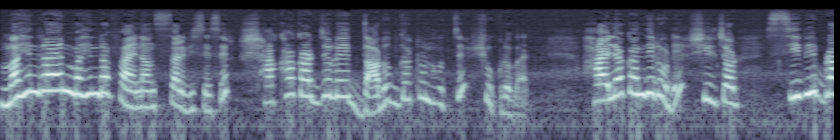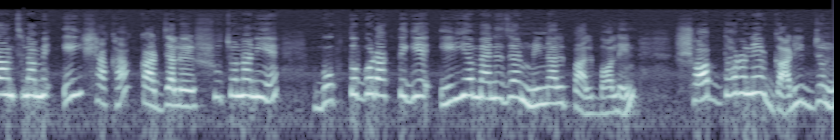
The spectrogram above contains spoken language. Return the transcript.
মাহিন্দ্রা অ্যান্ড মাহিন্দ্রা ফাইন্যান্স সার্ভিসেসের শাখা কার্যালয়ে দ্বারোদ্ঘাটন হচ্ছে শুক্রবার। হাইলাকান্দি রোডে শিলচর সিভি ব্রাঞ্চ নামে এই শাখা কার্যালয়ের সূচনা নিয়ে বক্তব্য রাখতে গিয়ে এরিয়া ম্যানেজার মৃণাল পাল বলেন, সব ধরনের গাড়ির জন্য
